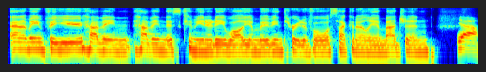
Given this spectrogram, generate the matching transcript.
And i mean for you having having this community while you're moving through divorce i can only imagine yeah.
